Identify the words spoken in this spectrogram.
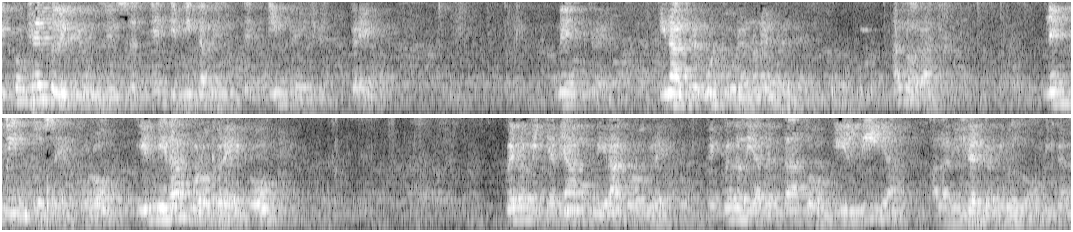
Il concetto di fusis è tipicamente invece greco, mentre in altre culture non è presente. Allora, nel V secolo il miracolo greco, quello che chiamiamo miracolo greco, è quello di aver dato il via alla ricerca filosofica,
